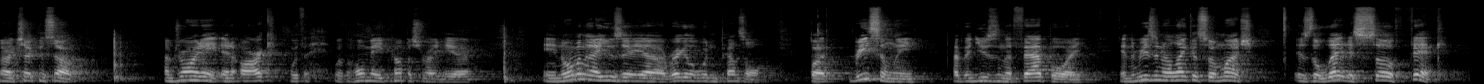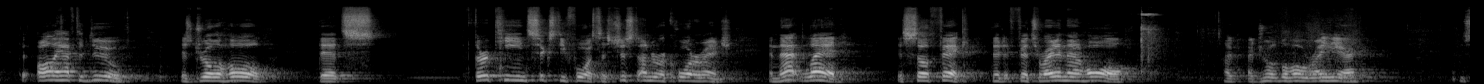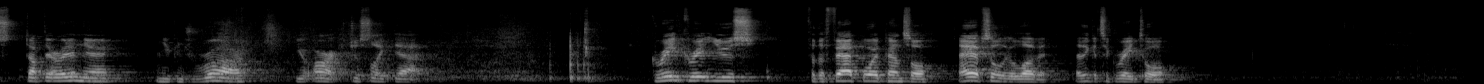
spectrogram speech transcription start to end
All right, check this out. I'm drawing a, an arc with a, with a homemade compass right here. And normally I use a uh, regular wooden pencil, but recently I've been using the FatBoy. And the reason I like it so much is the lead is so thick that all I have to do is drill a hole that's 1364, so it's just under a quarter inch. And that lead is so thick that it fits right in that hole. I, I drilled the hole right here. You stuff that right in there, and you can draw your arc just like that. Great, great use for the FatBoy pencil. I absolutely love it. I think it's a great tool.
